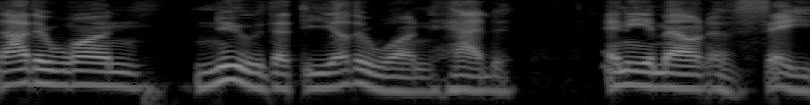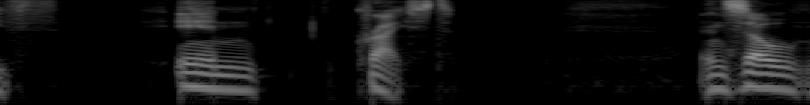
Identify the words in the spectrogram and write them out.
Neither one knew that the other one had any amount of faith in Christ. And so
